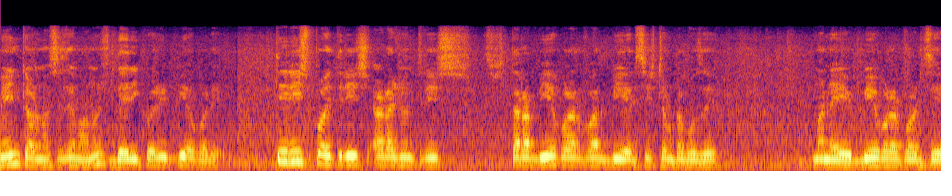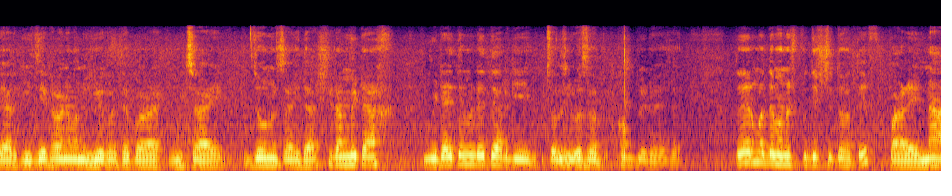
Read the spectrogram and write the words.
মেইন কারণ হচ্ছে যে মানুষ দেরি করে বিয়ে করে। তিরিশ, পঁয়ত্রিশ আঠাশ উনত্রিশ তারা বিয়ে করার পর বিয়ের সিস্টেমটা বোঝে। মানে বিয়ে করার পর যে আর কি, যে কারণে মানুষ বিয়ে করতে চায়, যৌন চাহিদা, সেটা মিটা, মিটাইতে মিটাইতে আর কি চল্লিশ বছর কমপ্লিট হয়ে যায়। তো এর মধ্যে মানুষ প্রতিষ্ঠিত হতে পারে না।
